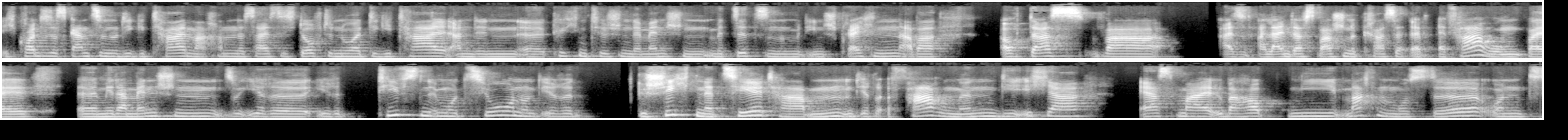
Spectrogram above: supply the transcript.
ich konnte das Ganze nur digital machen. Das heißt, ich durfte nur digital an den äh, Küchentischen der Menschen mitsitzen und mit ihnen sprechen. Aber auch das war, also allein das war schon eine krasse er Erfahrung, weil äh, mir da Menschen so ihre, ihre tiefsten Emotionen und ihre Geschichten erzählt haben und ihre Erfahrungen, die ich ja erstmal überhaupt nie machen musste und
